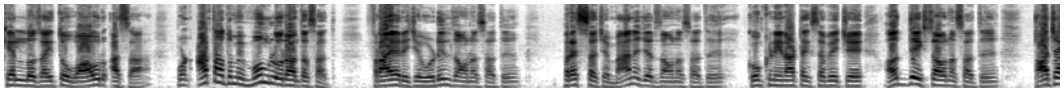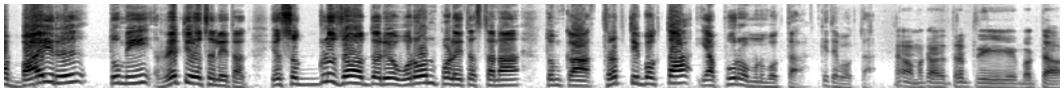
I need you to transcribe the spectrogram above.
केल्लो जायतो वावर आसा पूण आतां तुमी मंगळुरांत आसात फ्रायरीचे वडील जावन आसात प्रेसाचे मॅनेजर जावन आसात कोंकणी नाटक सभेचे अध्यक्ष जावन आसात ताच्या भायर तुमी रेत्यो चलयतात ह्यो सगळ्यो जबाबदाऱ्यो व्हरोन पळयत आसतना तुमकां तृप्ती भोगता या पुरो म्हूण भोगता. कितें भोगता? म्हाका तृप्ती भोगता.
